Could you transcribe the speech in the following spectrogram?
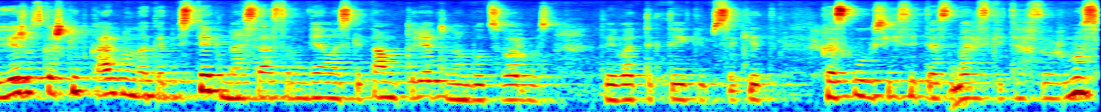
Ir viešas kažkaip kalbina, kad vis tiek mes esame vienas kitam, turėtume būti svarbus. Tai va tik tai, kaip sakyt, kas klausysitės, melskitės už mus.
